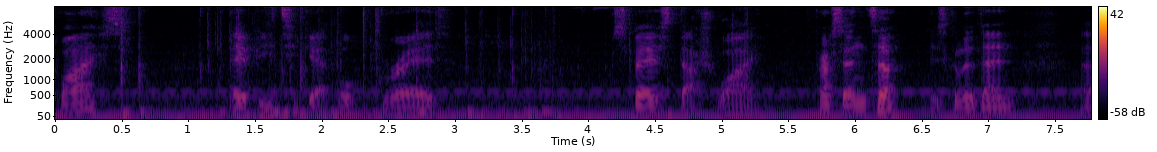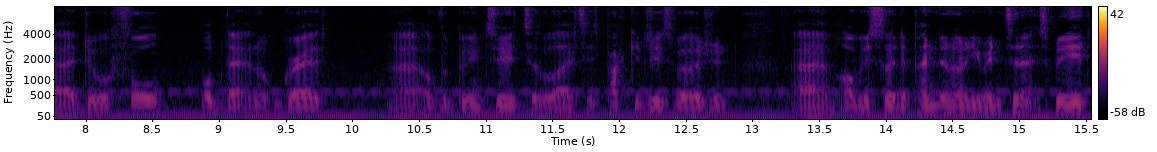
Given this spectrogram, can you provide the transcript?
twice. Apt get upgrade space dash y. Press enter. It's going to then uh, do a full update and upgrade uh, of Ubuntu to the latest packages version. Um, obviously depending on your internet speed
